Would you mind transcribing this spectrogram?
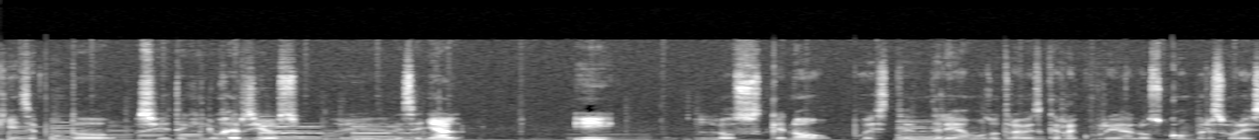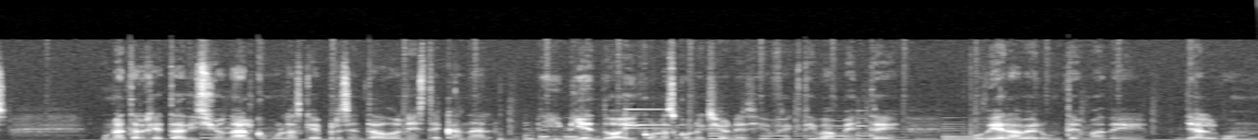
15.7 kHz eh, de señal y los que no pues tendríamos otra vez que recurrir a los conversores una tarjeta adicional como las que he presentado en este canal y viendo ahí con las conexiones si efectivamente pudiera haber un tema de, algún,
